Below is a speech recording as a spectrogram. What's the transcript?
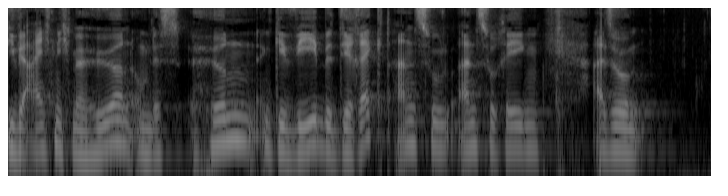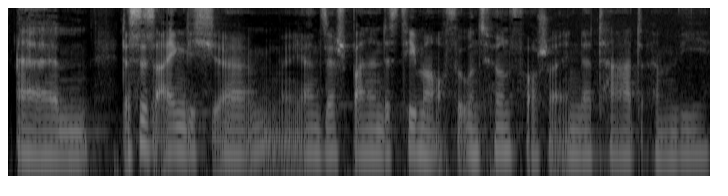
die wir eigentlich nicht mehr hören, um das Hirngewebe direkt anzu, anzuregen. Also ähm, das ist eigentlich ähm, ja, ein sehr spannendes Thema auch für uns Hirnforscher in der Tat, ähm, wie,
